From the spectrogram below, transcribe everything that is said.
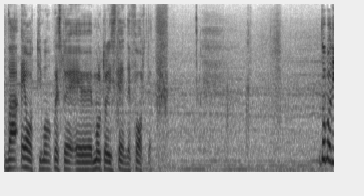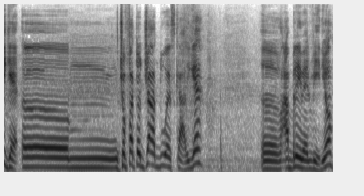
va, è ottimo, questo è, è molto resistente, è forte. Dopodiché ehm, ci ho fatto già due scariche eh, a breve il video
